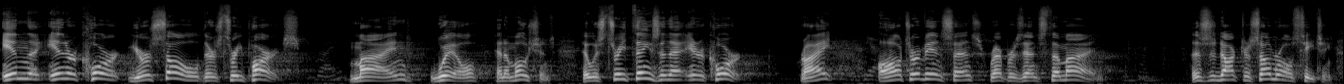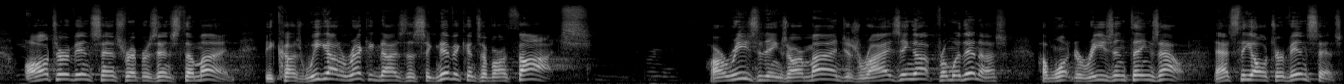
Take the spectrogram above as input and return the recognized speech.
In the inner court, your soul. There's three parts: mind, will, and emotions. There was three things in that inner court. Right. Altar of incense represents the mind. This is Dr. Sumrall's teaching. Altar of incense represents the mind because we got to recognize the significance of our thoughts, our reasonings, our mind just rising up from within us of wanting to reason things out. That's the altar of incense.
